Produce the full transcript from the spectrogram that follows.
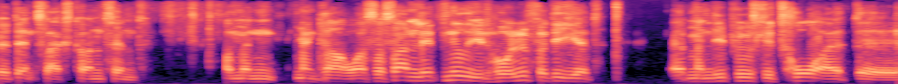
øh, den slags content. Og man, man graver sig sådan lidt ned i et hul, fordi at, at man lige pludselig tror, at, øh,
